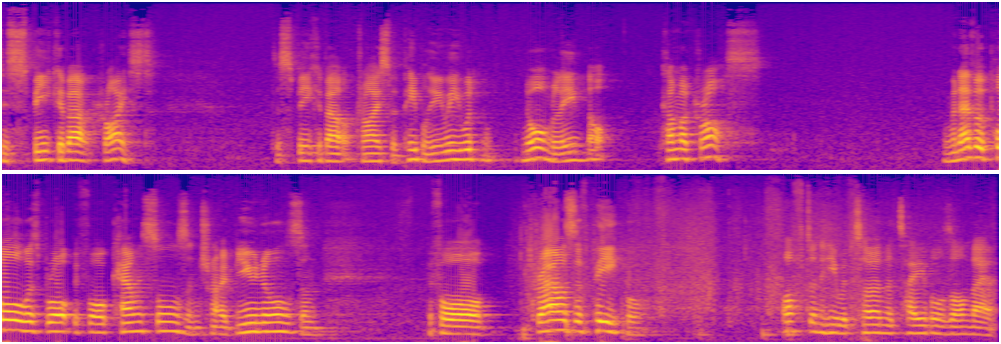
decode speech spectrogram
to speak about Christ, to speak about Christ with people who he would normally not come across. Whenever Paul was brought before councils and tribunals and before crowds of people, often he would turn the tables on them.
